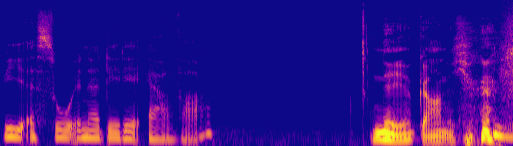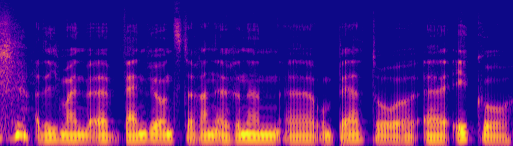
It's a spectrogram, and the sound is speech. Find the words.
wie es so in der DDR war? Nee, gar nicht. Also ich meine, äh, wenn wir uns daran erinnern, äh, Umberto äh, Eco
